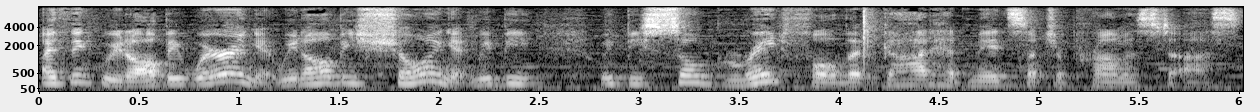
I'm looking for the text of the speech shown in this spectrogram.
I think we'd all be wearing it. We'd all be showing it. We'd be we'd be so grateful that God had made such a promise to us.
